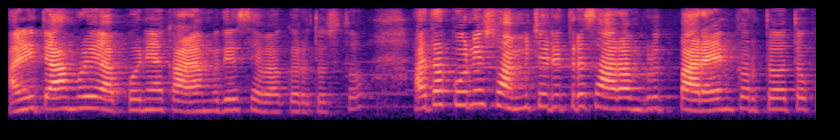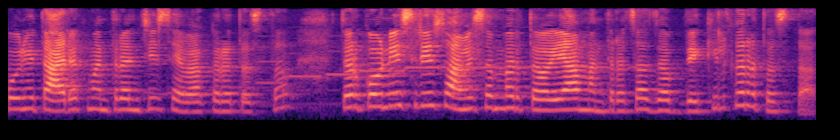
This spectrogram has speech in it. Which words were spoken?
आणि त्यामुळे आपण या काळामध्ये सेवा करत असतो. आता कोणी स्वामीचरित्र सारामृत पारायण करतं तर कोणी तारक मंत्रांची सेवा करत असतं. तर कोणी श्री स्वामी समर्थ या मंत्राचा जप देखील करत असतात.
